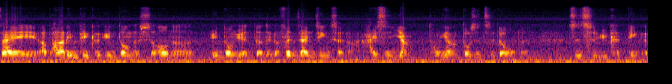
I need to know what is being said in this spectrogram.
在呃 Paralympic 运动的时候呢，运动员的那个奋战精神啊，还是一样，同样都是值得我们支持与肯定的。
